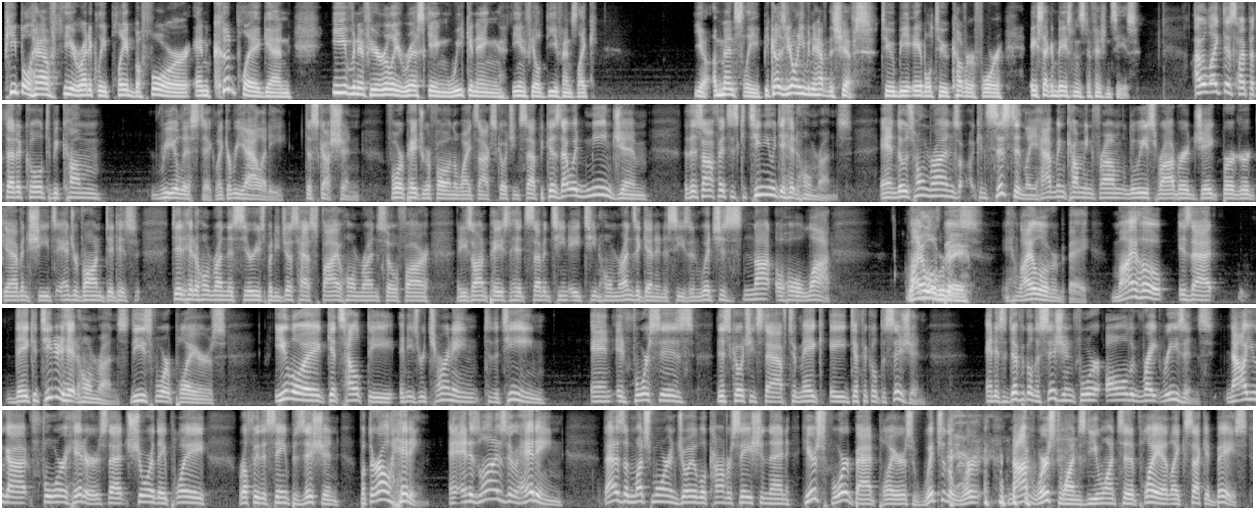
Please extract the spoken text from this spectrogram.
people have theoretically played before and could play again, even if you're really risking weakening the infield defense like you know immensely because you don't even have the shifts to be able to cover for a second baseman's deficiencies. I would like this hypothetical to become realistic, like a reality discussion for Pedro Grifol and the White Sox coaching staff, because that would mean, Jim, that this offense is continuing to hit home runs. And those home runs consistently have been coming from Luis Robert, Jake Burger, Gavin Sheets. Andrew Vaughn did his did hit a home run this series, but he just has five home runs so far. And he's on pace to hit 17, 18 home runs again in a season, which is not a whole lot. Lyle Overbay. Lyle Overbay. My hope is that they continue to hit home runs. These four players. Eloy gets healthy and he's returning to the team and it forces this coaching staff to make a difficult decision. And it's a difficult decision for all the right reasons. Now you got four hitters that, sure, they play roughly the same position, but they're all hitting. And, as long as they're hitting, that is a much more enjoyable conversation than here's four bad players. Which of the wor- non worst ones do you want to play at like second base?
